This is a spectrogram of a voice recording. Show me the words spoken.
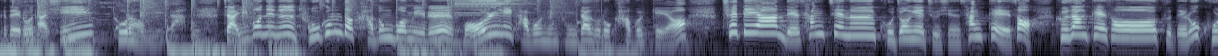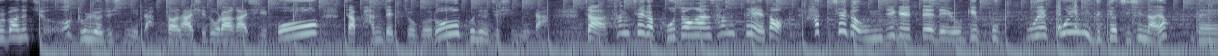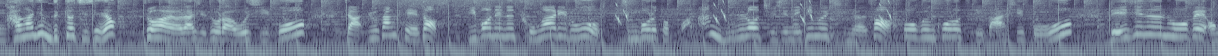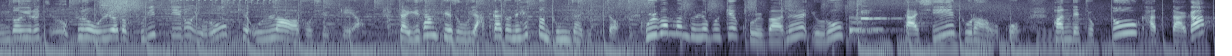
그대로 다시 돌아옵니다. 자, 이번에는 조금 더 가동 범위를 멀리 가보는 동작으로 가볼게요. 최대한 내 상체는 고정해 주신 상태에서 그 상태에서 그대로 골반을 쭉 돌려주십니다. 자, 다시 돌아가시고, 자, 반대쪽으로 보내주십니다. 자, 상체가 고정한 상태에서 하체가 움직일 때 내 여기 복부에 꼬임이 느껴지시나요? 네. 강한 힘 느껴지세요? 좋아요. 다시 돌아오시고. 자, 이 상태에서 이번에는 종아리로 중보를 더 꽉 눌러주시는 힘을 주면서 호흡은 코로 들이마시고 내쉬는 호흡에 엉덩이를 쭉 들어 올려서 브릿지로 이렇게 올라와 보실게요. 자, 이 상태에서 우리 아까 전에 했던 동작 있죠? 골반만 돌려볼게요. 골반을 이렇게 다시 돌아오고 반대쪽도 갔다가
